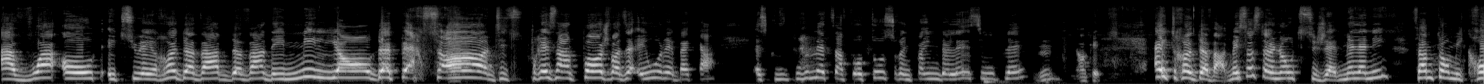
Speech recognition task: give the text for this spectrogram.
à voix haute et tu es redevable devant des millions de personnes. Si tu te présentes pas, je vais dire, et où Rebecca? Est-ce que vous pouvez mettre sa photo sur une peigne de lait, s'il vous plaît? Hmm? OK. Être redevable. Mais ça, c'est un autre sujet. Mélanie, ferme ton micro.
